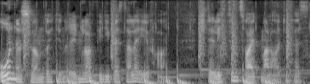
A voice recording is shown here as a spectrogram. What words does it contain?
ohne Schirm durch den Regen läuft wie die beste aller Ehefrauen. Stelle ich zum zweiten Mal heute fest.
